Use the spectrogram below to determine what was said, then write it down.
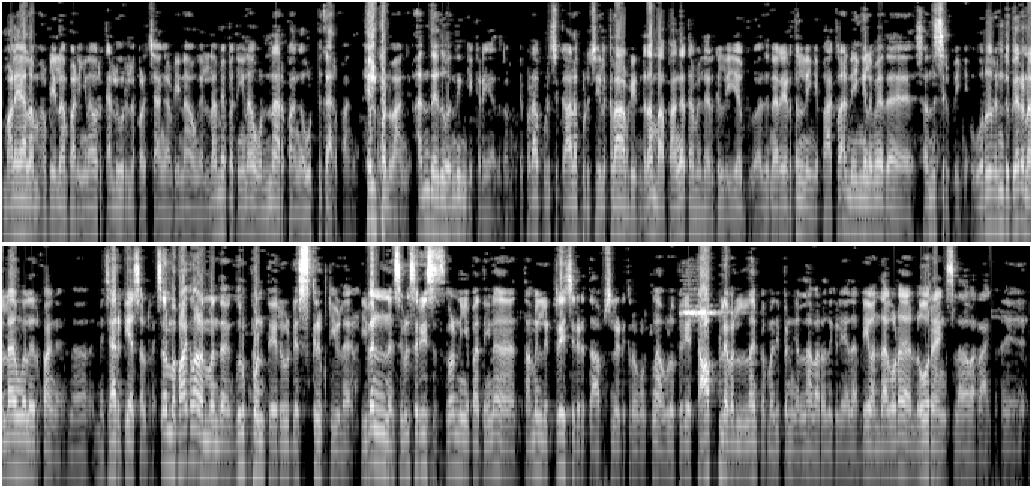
மலையாளம் அப்படி அப்படிலாம் பாத்தீங்கன்னா ஒரு கல்லூரியில படிச்சாங்க அப்படின்னா அவங்க எல்லாமே பாத்தீங்கன்னா ஒன்னா இருப்பாங்க ஒட்டுக்கா இருப்பாங்க. ஹெல்ப் பண்ணுவாங்க. அந்த இது வந்து இங்க கிடையாது நம்ம எப்படா பிடிச்சி காலை பிடிச்சி இழுக்கலாம் அப்படின்றதான் பார்ப்பாங்க தமிழர்கள். இயல்பு அது நிறைய இடத்துல நீங்க பார்க்கலாம் நீங்களுமே அதை சந்திச்சிருப்பீங்க. ஒரு ரெண்டு பேரும் நல்லவங்களும் இருப்பாங்க. நான் மெஜாரிட்டியா சொல்றேன். ஸோ நம்ம பார்க்கலாம். நம்ம அந்த குரூப் ஒன் தேர்வு டெஸ்கிரிப்டிவ்ல ஈவன் சிவில் சர்வீசஸ் கூட நீங்க பாத்தீங்கன்னா தமிழ் லிட்ரேச்சர் எடுத்த ஆப்ஷன் எடுக்கிறவங்களுக்குலாம் அவ்வளவு பெரிய டாப் லெவல்லாம் இப்ப மதிப்பெண்கள்லாம் வர்றது கிடையாது. அப்படியே வந்தா கூட லோ ரேங்க்ஸ்ல தான் வர்றாங்க.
